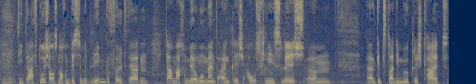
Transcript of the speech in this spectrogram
Mhm. Die darf durchaus noch ein bisschen mit Leben gefüllt werden. Da machen wir im Moment eigentlich ausschließlich ähm, äh, gibt es da die Möglichkeit,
